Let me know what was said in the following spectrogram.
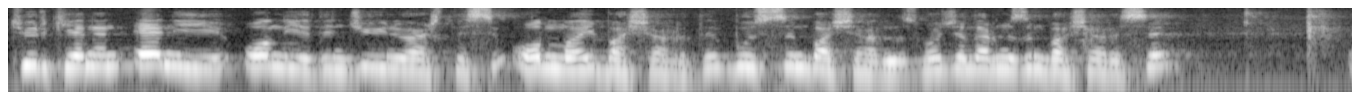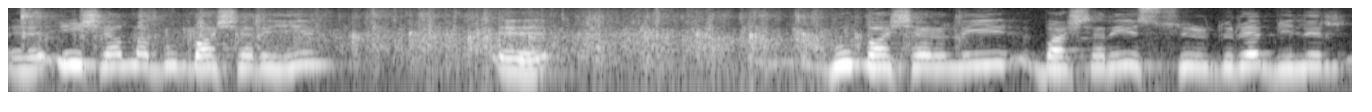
Türkiye'nin en iyi 17. üniversitesi olmayı başardı. Bu sizin başarınız, hocalarımızın başarısı. Ee, inşallah bu başarıyı e, bu başarıyı başarıyı sürdürebilir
